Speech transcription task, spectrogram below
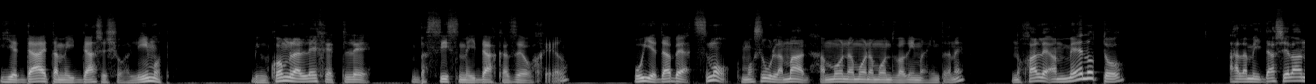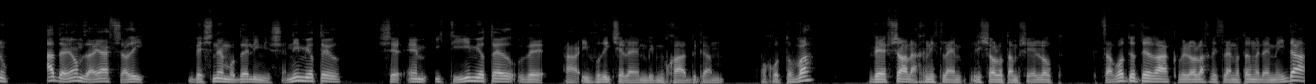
ידע את המידע ששואלים אותו. במקום ללכת לבסיס מידע כזה או אחר, הוא ידע בעצמו, כמו שהוא למד המון המון המון דברים מהאינטרנט, נוכל לאמן אותו על המידע שלנו. עד היום זה היה אפשרי בשני מודלים ישנים יותר, שהם איטיים יותר, והעברית שלהם במיוחד גם פחות טובה, ואפשר להכניס להם, לשאול אותם שאלות קצרות יותר רק, ולא להכניס להם יותר מדי מידע,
